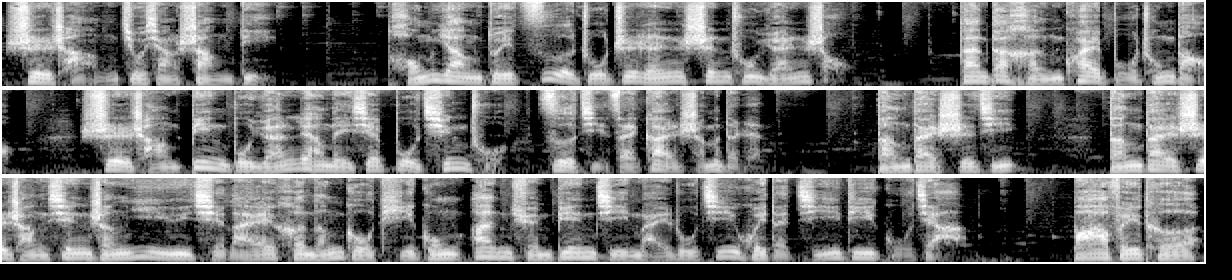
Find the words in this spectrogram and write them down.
市场就像上帝，同样对自助之人伸出援手。”但他很快补充道。市场并不原谅那些不清楚自己在干什么的人。等待时机，等待市场先生抑郁起来和能够提供安全边际买入机会的极低股价。巴菲特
